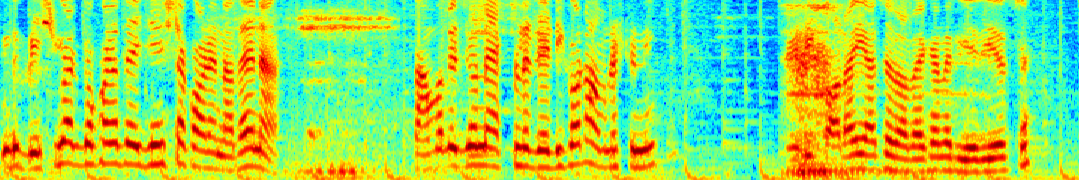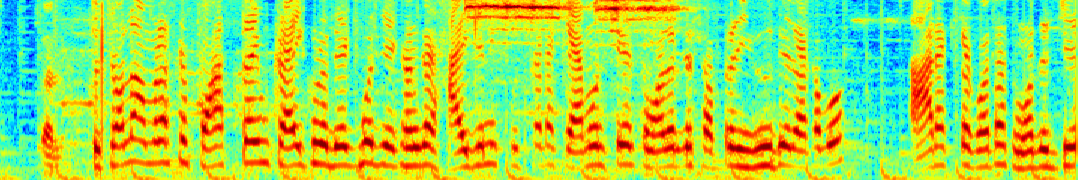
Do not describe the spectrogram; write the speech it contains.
কিন্তু বেশিরভাগ দোকানে তো এই জিনিসটা করে না তাই না? তা আমাদের জন্য এক প্লেট রেডি করো আমরা একটু নিই। রেডি করাই আছে দাদা এখানে দিয়ে দিয়েছে। চলো তো চলো আমরা আজকে ফার্স্ট টাইম ট্রাই করে দেখব যে এখানকার হাইজেনিক ফুচকাটা কেমন টেস্ট তোমাদেরকে সবটা রিভিউ দিয়ে দেখাবো। আর একটা কথা, তোমাদের যে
